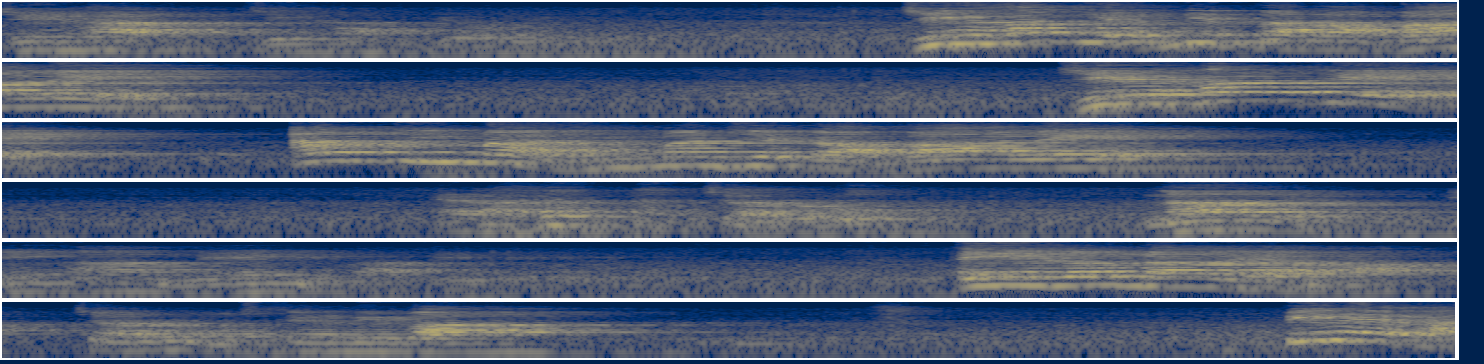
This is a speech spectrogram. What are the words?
ဂျီဟတ်ဂျီဟတ်ပြောနေဂျီဟတ်ရဲ့အနှစ်သာရဘာလဲဂျီဟတ်ရဲ့အန်တိမညီမချက်ကဘာလဲအဲ့ဒါကျွန်တော်တို့နားလေအင်အားနည်းနေပါသေးတယ်အရင်ဆုံးနားလေရမှာကျွန်တော်တို့မွတ်စလင်တွေပါပြီးတဲ့အခါ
